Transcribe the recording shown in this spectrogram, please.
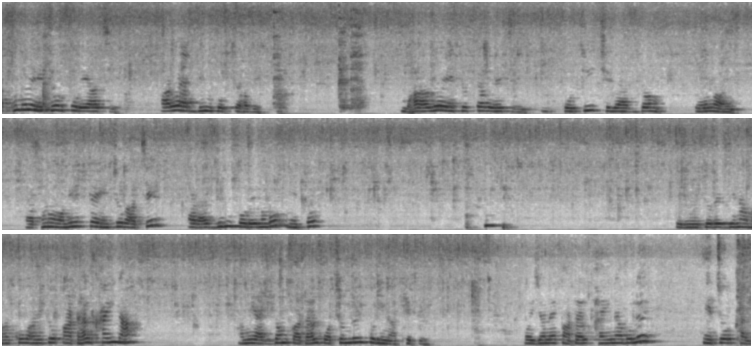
এখনও এঁচড় পড়ে আছে, আরও একদিন করতে হবে। ভালো এঁচড়টা রয়েছে, কচি ছিল একদম এ নয়। এখনও অনেকটা এঁচড় আছে, আর একদিন করে নেব এঁচড়। এই এঁচড়ের দিন আমার খুব, আমি তো কাঁঠাল খাই না। আমি একদম কাঁঠাল পছন্দই করি না খেতে। ওই জন্য কাঁঠাল খাই না বলে এঁচড় খাই।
